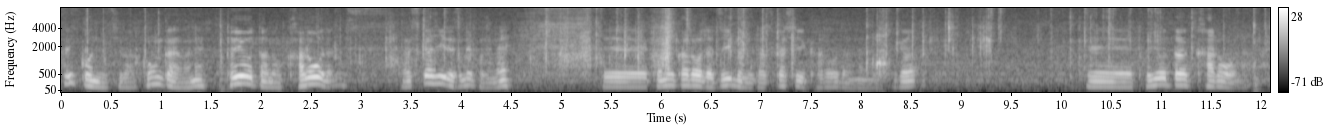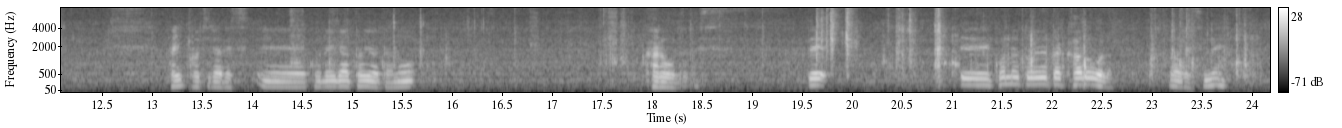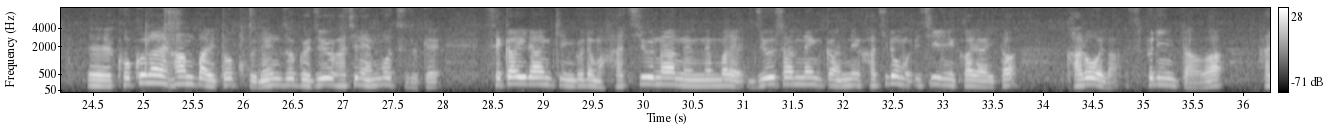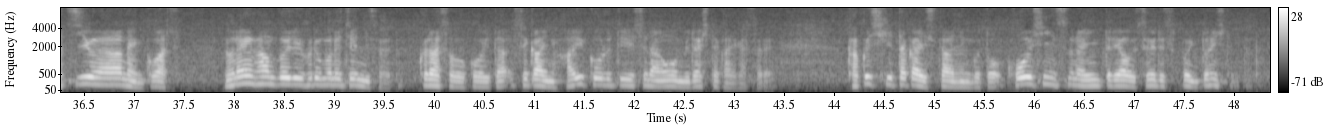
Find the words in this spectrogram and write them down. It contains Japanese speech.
はい、こんにちは。今回はね、トヨタのカローラです。懐かしいですね、これね。えー、このカローラ、随分懐かしいカローラなんですが、えー、トヨタカローラ。はい、こちらです。えー、これがトヨタのカローラです。で、えー、このトヨタカローラはですね、えー、国内販売トップ連続18年も続け、世界ランキングでも87年まで13年間に8度も1位に輝いたカローラスプリンターは87年5月4年半ぶりにフルモデルチェンジされた。クラスを超えた世界のハイクオリティセダンを生み出して開発され。格式高いスターリングと高品質なインテリアをセールスポイントにしていたと。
